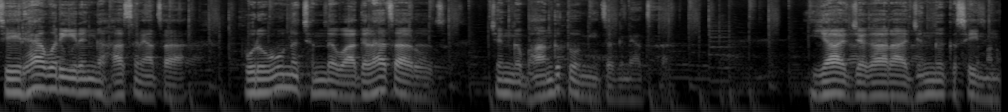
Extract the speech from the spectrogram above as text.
चेहऱ्यावरी रंग हासण्याचा. पुरवून छंद वादळाचा रोज. चंग बांधतो मी जगण्याचा. या जगाला जंग कसे म्हणू?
